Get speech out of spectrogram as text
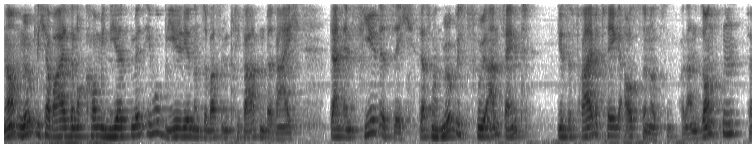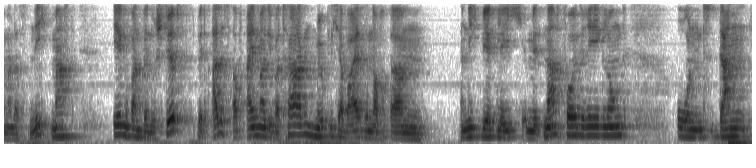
ne, möglicherweise noch kombiniert mit Immobilien und sowas im privaten Bereich, dann empfiehlt es sich, dass man möglichst früh anfängt, diese Freibeträge auszunutzen. Und ansonsten, wenn man das nicht macht, irgendwann, wenn du stirbst, wird alles auf einmal übertragen, möglicherweise noch ähm, nicht wirklich mit Nachfolgeregelung und dann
